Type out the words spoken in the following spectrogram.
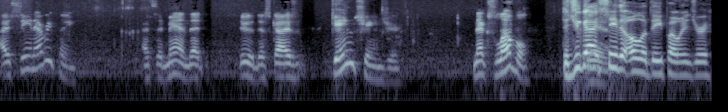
I've seen everything. I said, man, that dude, this guy's game changer, next level. Did you guys Yeah. see the Oladipo injury?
